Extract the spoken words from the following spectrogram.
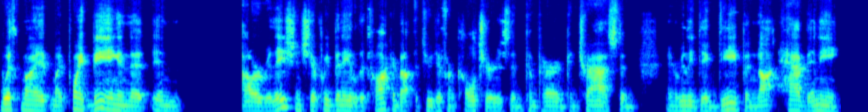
with my my point being in that in our relationship we've been able to talk about the two different cultures and compare and contrast and and really dig deep and not have any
